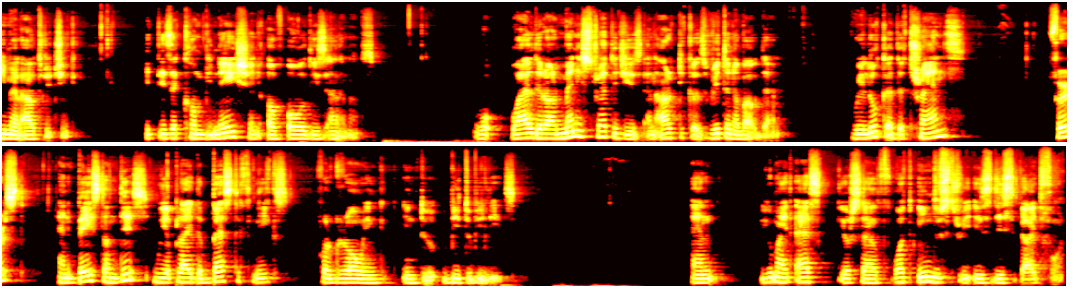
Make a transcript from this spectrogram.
email outreaching. It is a combination of all these elements. While there are many strategies and articles written about them, we look at the trends first, and based on this, we apply the best techniques for growing into B2B leads. And you might ask yourself, what industry is this guide for?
